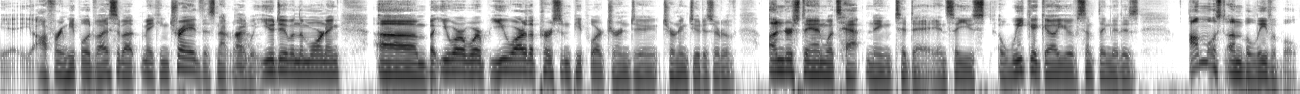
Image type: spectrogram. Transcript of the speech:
uh, offering people advice about making trades. That's not really Right. what you do in the morning, um, but you are where you are the person people are turning to turning to to sort of understand what's happening today. And so you a week ago you have something that is almost unbelievable,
